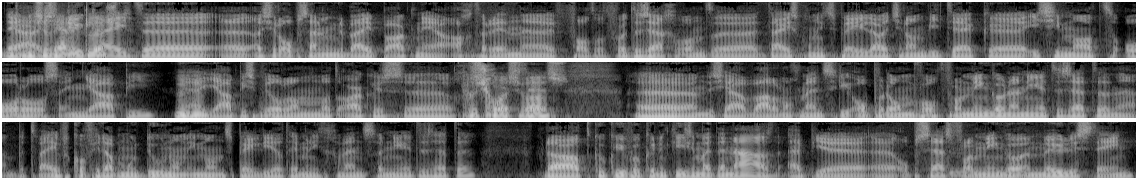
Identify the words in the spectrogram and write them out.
Ja, als je nu kijkt, eh, eh, als je de opstelling erbij pakt, nou ja, achterin eh, valt wat voor te zeggen, want Thijs kon niet spelen. Had je dan Witek, Isimat, Oros en Japi. Ja, Japi speelde dan omdat Arcus geschorst was. Dus ja, er waren nog mensen die opperden om bijvoorbeeld Flamingo daar neer te zetten. Nou, betwijfel ik of je dat moet doen om iemand te spelen die dat helemaal niet gewend is daar neer te zetten. Daar had Cocu voor kunnen kiezen. Maar daarna heb je eh, op 6 Flamingo en Meulensteen.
